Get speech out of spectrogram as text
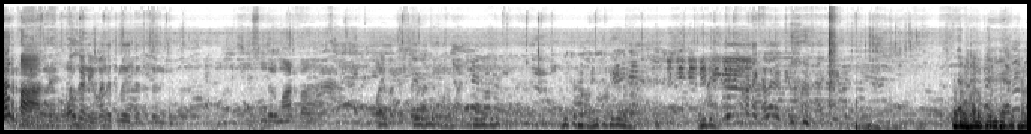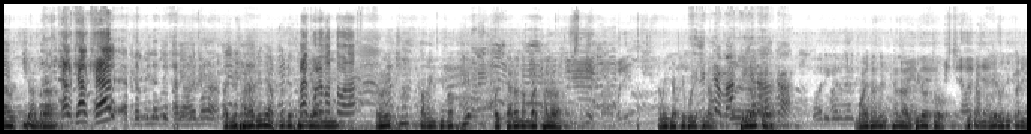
আর বাল ওখানে ওখানে তুলে দিতে হতো, তুলে দিতে হতো। সুন্দর মাঠ ভালো বলে পাতে। ভালো পরিবেশে খেলা হচ্ছে আমরা। খেল খেল খেল। একটা প্লেয়ার খেলা হয় মারা আজকে সারাদিনে আপনাদের সঙ্গে আমি রয়েছি কমেন্ট্রি বক্সে। ওই তেরো নম্বর খেলোয়াড়। আমি যাকে বলছিলাম বিরত। ময়দানের খেলোয়াড় বিরত। ভুটানদের অধিকারী।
